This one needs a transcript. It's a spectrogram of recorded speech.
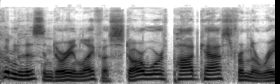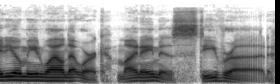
Welcome to this Endorian Life, a Star Wars podcast from the Radio Meanwhile Network. My name is Steve Rudd.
